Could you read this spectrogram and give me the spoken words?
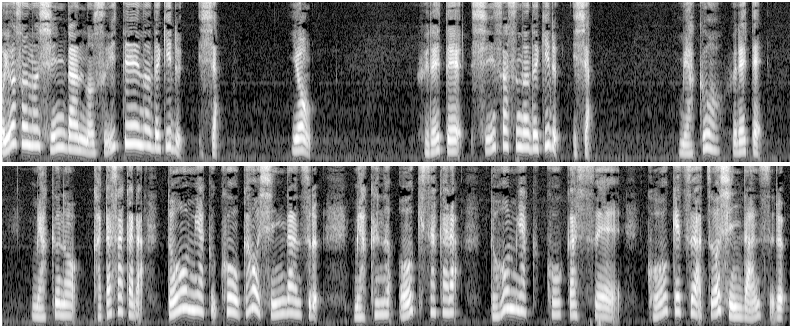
およその診断の推定のできる医者。4. 触れて診察のできる医者。脈を触れて脈の硬さから動脈硬化を診断する。脈の大きさから動脈硬化性、高血圧を診断する。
